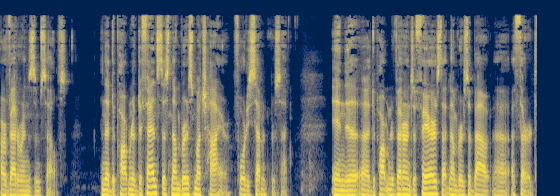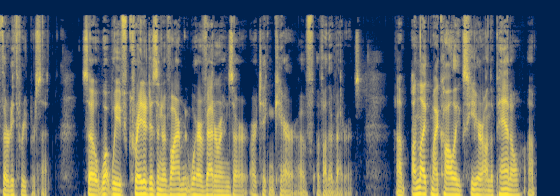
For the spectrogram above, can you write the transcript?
are veterans themselves. In the Department of Defense, this number is much higher, 47%. In the uh, Department of Veterans Affairs, that number is about uh, a third, 33%. So what we've created is an environment where veterans are, are taking care of, of other veterans. Um, unlike my colleagues here on the panel, um,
